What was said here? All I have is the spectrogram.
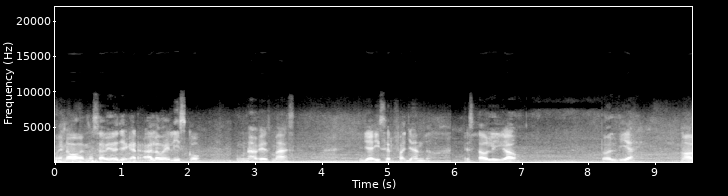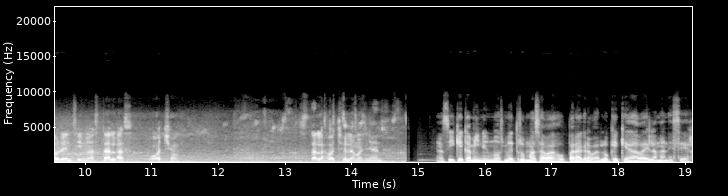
Bueno, hemos sabido llegar al obelisco una vez más. Ya hice fallando. He estado ligado todo el viaje. No abren sino hasta las 8. Hasta las 8 de la mañana. Así que caminé unos metros más abajo para grabar lo que quedaba del amanecer.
